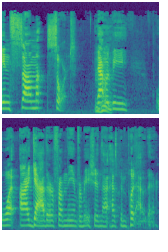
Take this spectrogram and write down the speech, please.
in some sort. That would be what I gather from the information that has been put out there.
